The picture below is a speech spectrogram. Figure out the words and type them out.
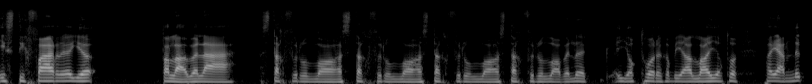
อิสติฟาร์เยอะๆตลอดเวลา أستغفر الله أستغفر الله أستغفر الله أستغفر اللهไปเลยยกโทษเลยครับอัลลอฮ์ยกโทษ พยายามนึก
